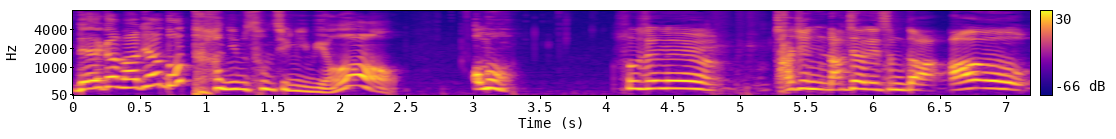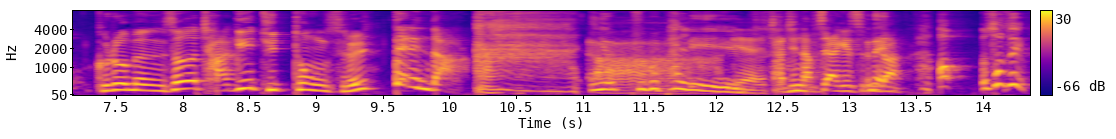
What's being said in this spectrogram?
내가 말이야, 너 담임 선생님이야. 어머, 선생님, 자진 납치하겠습니다. 아우, 그러면서 자기 뒤통수를 때린다. 아. 26998님. 예, 자진 납세하겠습니다. 네. 어, 선생님.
